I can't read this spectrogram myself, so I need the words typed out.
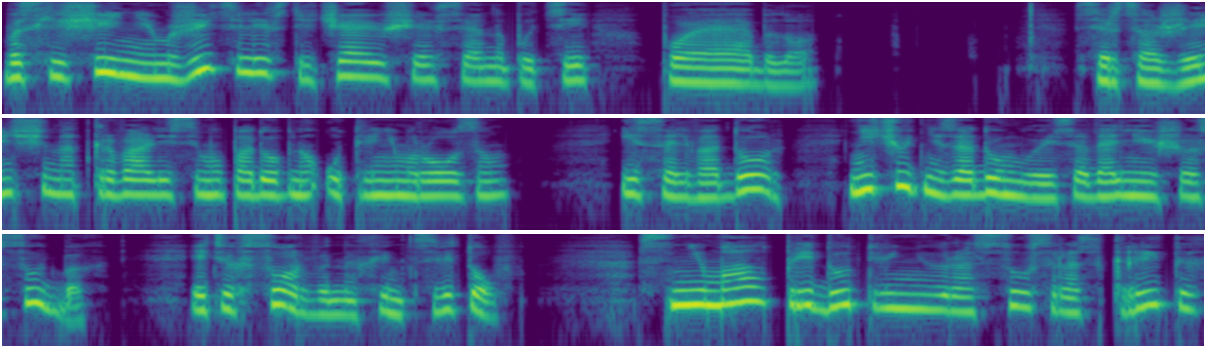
восхищением жителей, встречающихся на пути Пуэбло. Сердца женщин открывались ему подобно утренним розам, и Сальвадор, ничуть не задумываясь о дальнейших судьбах этих сорванных им цветов, снимал предутреннюю росу с раскрытых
